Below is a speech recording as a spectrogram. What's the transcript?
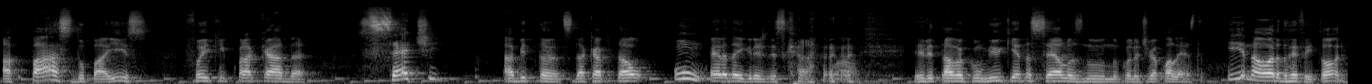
a paz do país foi que para cada sete habitantes da capital, um era da igreja desse cara. Uau. Ele estava com 1.500 células no, no, quando eu tive a palestra. E na hora do refeitório,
